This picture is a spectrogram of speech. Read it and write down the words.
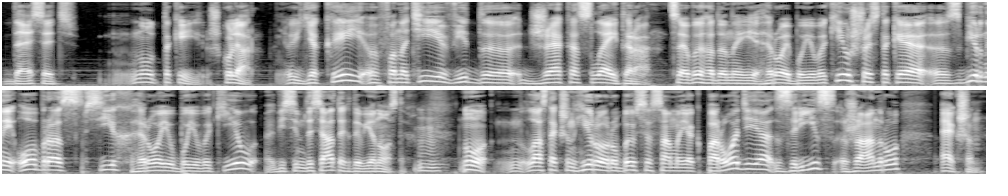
10, ну такий школяр, який фанатіє від е, Джека Слейтера. Це вигаданий герой бойовиків, щось таке е, збірний образ всіх героїв-бойовиків 80-х, 90-х. Угу. Ну, Last Action Hero робився саме як пародія, зріз жанру екшен.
